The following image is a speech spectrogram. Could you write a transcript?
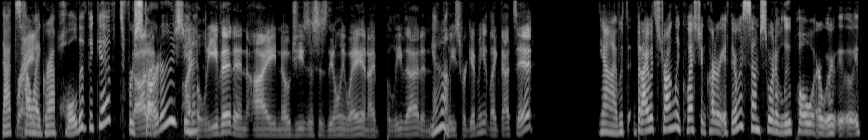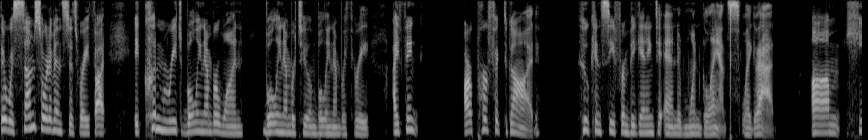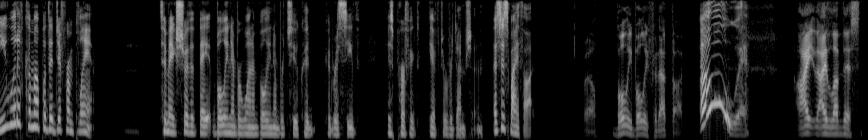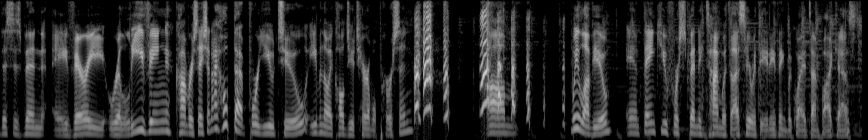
That's how I grab hold of the gift for God, I- starters. you I, believe it, and I know Jesus is the only way, and I believe that, and Yeah. please forgive me. Like that's it. Yeah, I would, but I would strongly question Carter if there was some sort of loophole or if there was some sort of instance where he thought it couldn't reach bully number one, bully number two, and bully number three. I think our perfect God, who can see from beginning to end in one glance like that, um, he would have come up with a different plan Hmm. to make sure that they bully number one and bully number two could could receive his perfect gift of redemption. That's just my thought. Well, bully, bully for that thought. Oh, I, I love this. This has been a very relieving conversation. I hope that for you too, even though I called you a terrible person. um, we love you. And thank you for spending time with us here with the Anything But Quiet Time podcast.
